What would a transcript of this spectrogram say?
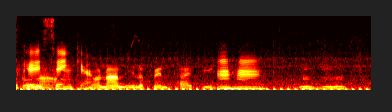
okay, so now, thank you. No, elephant trekking. Mm-hmm. Mm-hmm.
